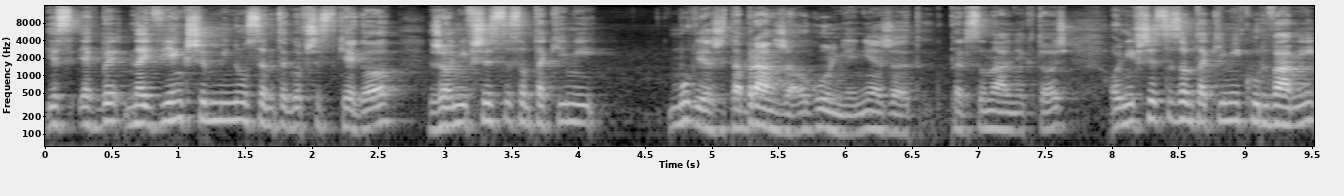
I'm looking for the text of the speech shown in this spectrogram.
jest jakby największym minusem tego wszystkiego, że oni wszyscy są takimi, mówię, że ta branża ogólnie, nie, że personalnie ktoś, oni wszyscy są takimi kurwami,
